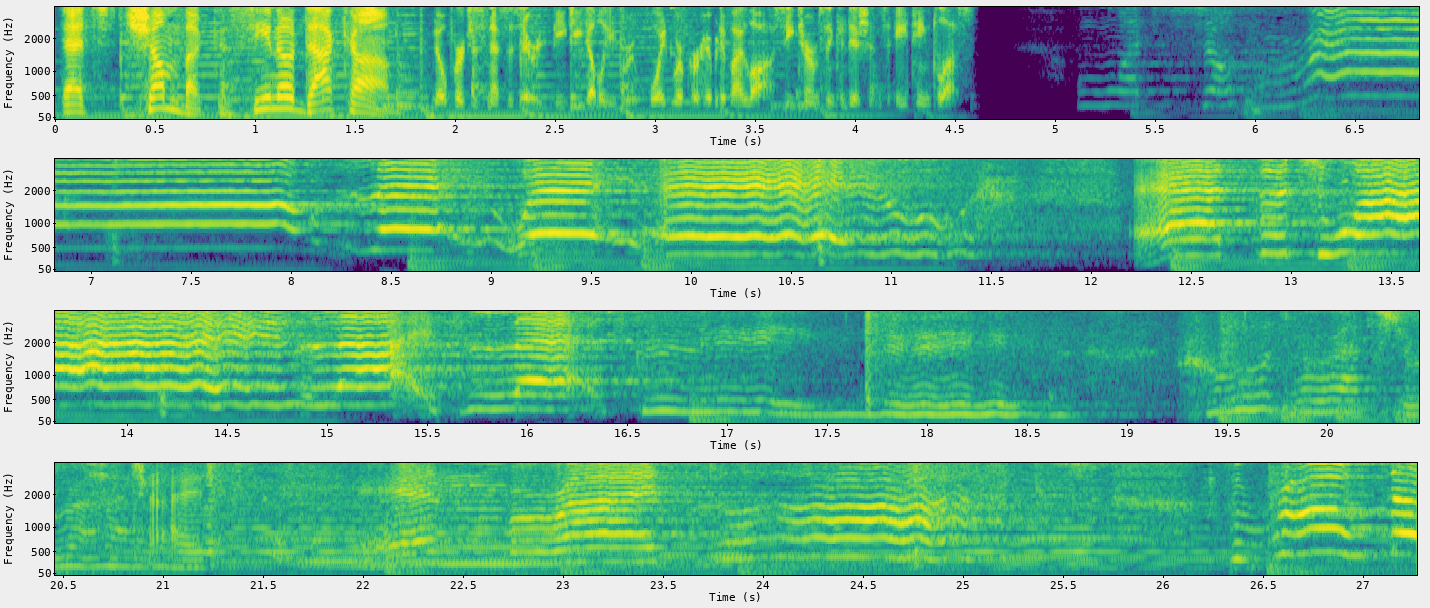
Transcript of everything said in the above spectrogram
That's chumbacasino.com. No purchase necessary. VGW Group. Void were prohibited by law. See terms and conditions. 18 plus. so at the twilight's last gleaming, whose broad stripes and bright stars through the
